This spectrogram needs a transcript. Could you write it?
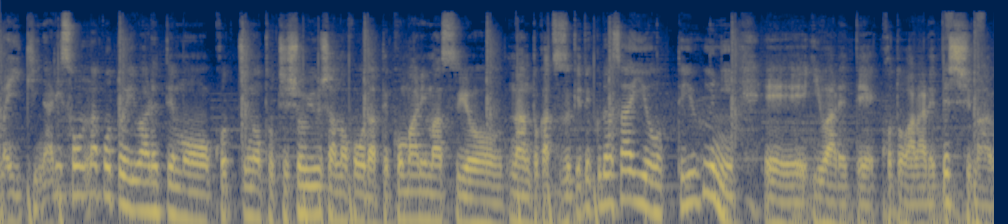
まあ、いきなりそんなこと言われてもこっちの土地所有者の方だって困りますよ。なんとか続けてくださいよっていう風に、えー、言われて断られてしまう。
